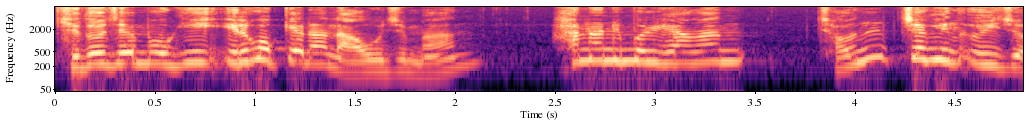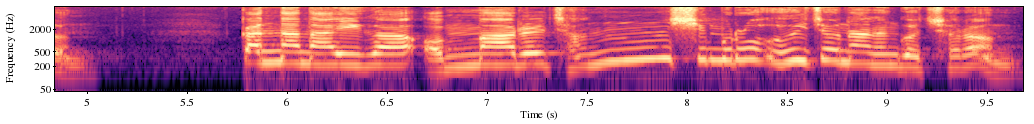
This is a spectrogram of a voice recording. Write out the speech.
기도 제목이 일곱 개나 나오지만 하나님을 향한 전적인 의존, 깐난 아이가 엄마를 전심으로 의존하는 것처럼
